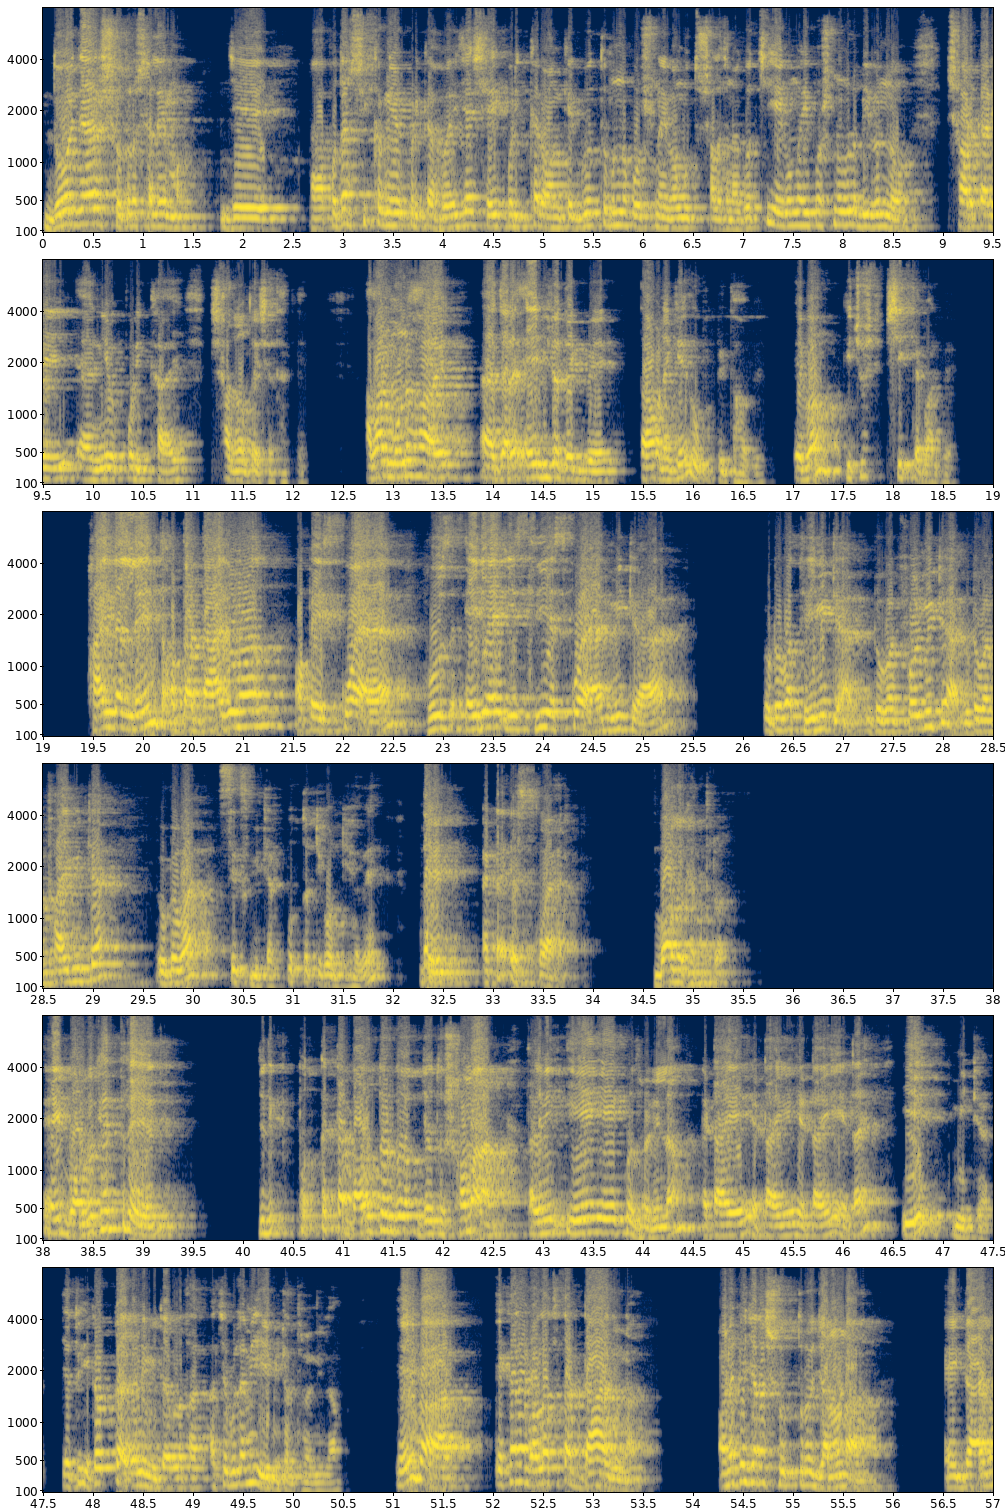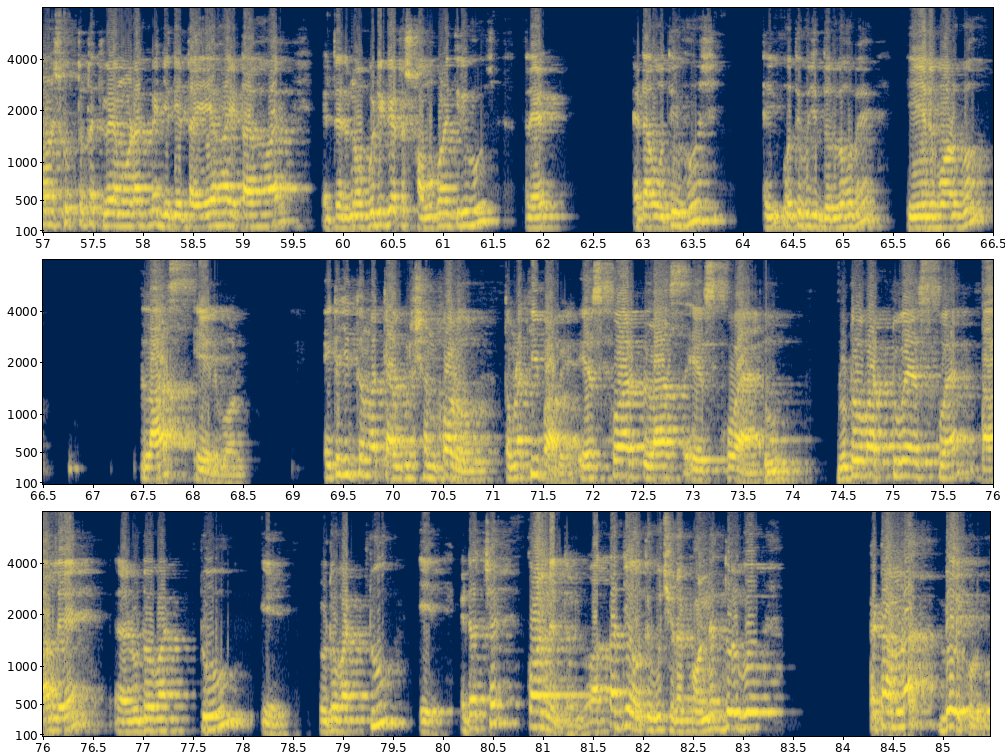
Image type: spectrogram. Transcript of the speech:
দু হাজার সতেরো সালে যে প্রধান শিক্ষক নিয়োগ পরীক্ষা হয়ে যায়, সেই পরীক্ষার অঙ্কের গুরুত্বপূর্ণ প্রশ্ন এবং উত্তর আলোচনা করছি এবং এই প্রশ্নগুলো বিভিন্ন সরকারি নিয়োগ পরীক্ষায় সাধারণত এসে থাকে। আমার মনে হয় যারা এই ভিডিও দেখবে, তারা অনেকে উপকৃত হবে এবং কিছু শিখতে পারবে। Find the length of the diagonal of a square whose area is 3 square meter, root over 3 meter, root over 4 meter, root over 5 meter root over 6 meter, উত্তরটি কোনটি হবে? দেখেন, একটা স্কোয়ার বর্গক্ষেত্র। এই বর্গক্ষেত্রের যদি প্রত্যেকটা বাহুর দৈর্ঘ্য যেহেতু সমান, তাহলে আমি এ এ করে ধরে নিলাম। এটা এ এটা এ এটা এ এটা এ মিটার যেহেতু এককটা, এখানে মিটার বলা থাক, আছে বলে আমি এ মিটার ধরে নিলাম। এবার, এখানে বলা আছে তার ডায়াগোনাল অনেকে যারা সূত্র জানো না এই ডায়াগোনাল সূত্রটা কীভাবে মনে রাখবে? যদি এটা এ হয়, এটা হয়, এটা নব্বই ডিগ্রি একটা সমকোণী ত্রিভুজ, তাহলে এটা অতিভুজ, এই অতিভুজের দৈর্ঘ্য হবে a এর বর্গ প্লাস a এর বর্গ। এটা যদি তোমরা ক্যালকুলেশন করো, তোমরা কি পাবে? A square plus A square root over two A square তাহলে root over two A root over two A এটা হচ্ছে কর্ণের দৈর্ঘ্য। অর্থাৎ যে অতিভুজ, সেটা কর্ণের দৈর্ঘ্য, এটা আমরা বের করব।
